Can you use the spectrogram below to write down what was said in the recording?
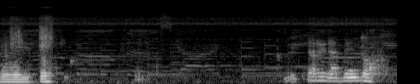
Yung ito. Rin natin ito.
